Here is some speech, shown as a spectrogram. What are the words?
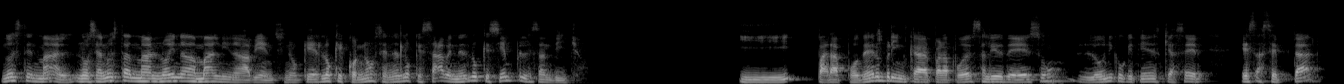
no estén mal, no, o sea, no están mal, no hay nada mal ni nada bien, sino que es lo que conocen, es lo que saben, es lo que siempre les han dicho. Y para poder brincar, para poder salir de eso, lo único que tienes que hacer es aceptar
